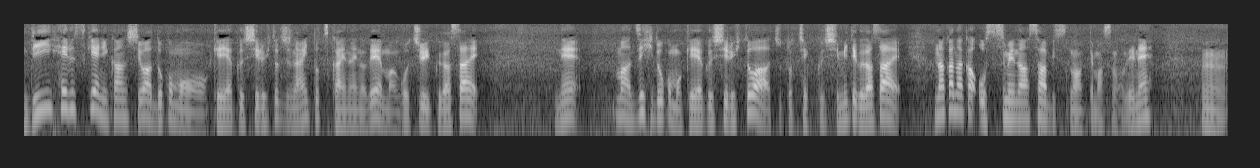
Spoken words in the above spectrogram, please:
D ヘルスケアに関してはドコモを契約している人じゃないと使えないので、まあ、ご注意ください。ね。まあ、ぜひドコモ契約している人はちょっとチェックしてみてください。なかなかおすすめなサービスとなってますのでね。うん。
